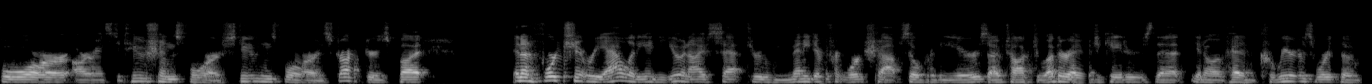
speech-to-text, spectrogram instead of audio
for our institutions, for our students, for our instructors, but an unfortunate reality, and you and I've sat through many different workshops over the years. I've talked to other educators that you know have had careers worth of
